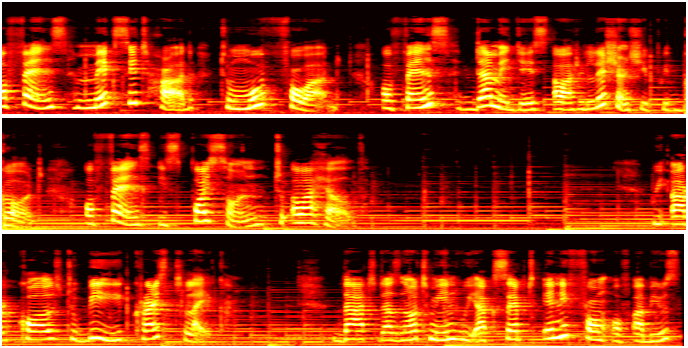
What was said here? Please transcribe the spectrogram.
Offense makes it hard to move forward. Offense damages our relationship with God. Offense is poison to our health. We are called to be Christ like. That does not mean we accept any form of abuse.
